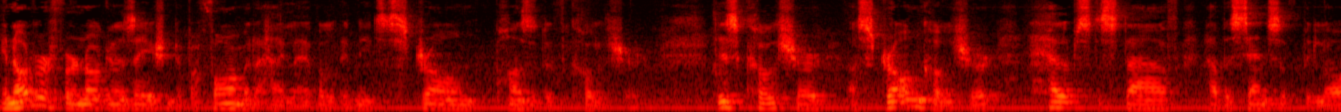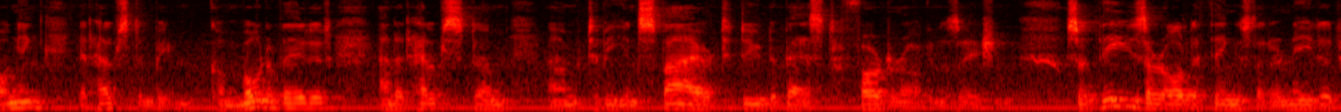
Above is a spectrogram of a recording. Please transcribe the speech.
In order for an organisation to perform at a high level, it needs a strong, positive culture. This culture, a strong culture, helps the staff have a sense of belonging, it helps them become motivated, and it helps them um, to be inspired to do the best for their organisation. So these are all the things that are needed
